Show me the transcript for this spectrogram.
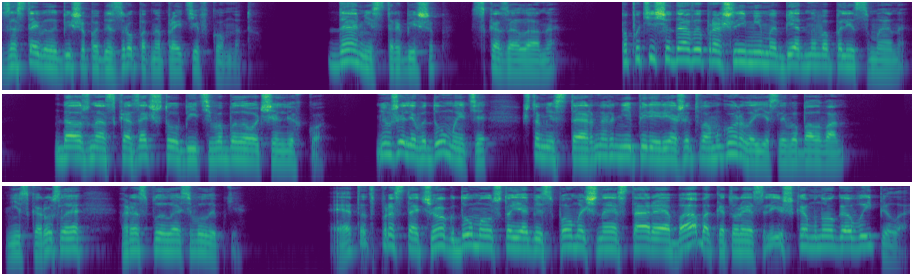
заставил Бишопа безропотно пройти в комнату. «Да, мистер Бишоп», — сказала она. «По пути сюда вы прошли мимо бедного полисмена. Должна сказать, что убить его было очень легко. Неужели вы думаете, что мисс Тернер не перережет вам горло, если вы болван?» Низкорослая расплылась в улыбке. «Этот простачок думал, что я беспомощная старая баба, которая слишком много выпила».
